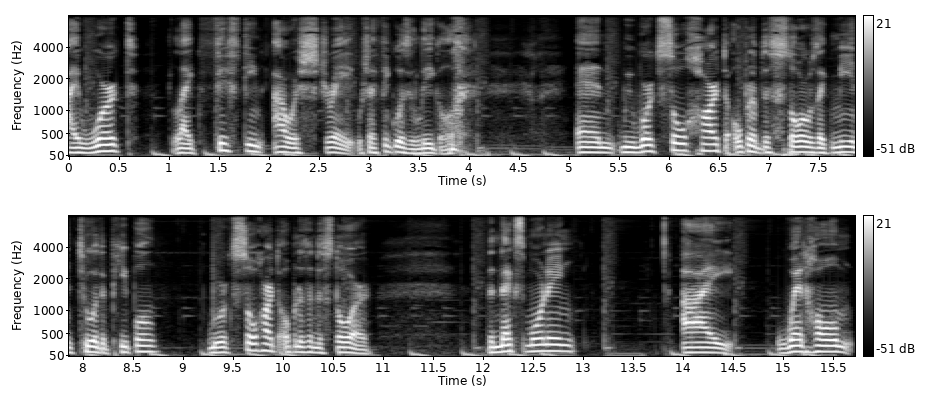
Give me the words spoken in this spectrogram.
I worked like 15 hours straight, which I think was illegal. and we worked so hard to open up the store. It was like me and two other people. We worked so hard to open this in the store. The next morning, I went home,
